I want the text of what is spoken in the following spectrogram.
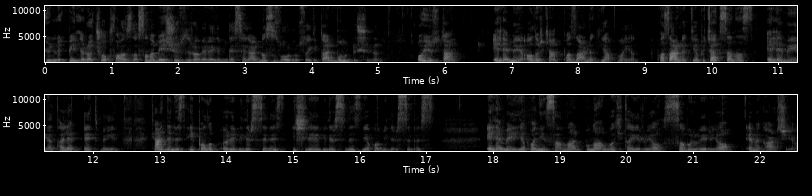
günlük 1000 lira çok fazla sana 500 lira verelim deseler nasıl zorunuza gider bunu düşünün. O yüzden el emeği alırken pazarlık yapmayın. Pazarlık yapacaksanız el emeğine talep etmeyin. Kendiniz ip alıp örebilirsiniz, işleyebilirsiniz, yapabilirsiniz. El emeği yapan insanlar buna vakit ayırıyor, sabır veriyor, emek harcıyor.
